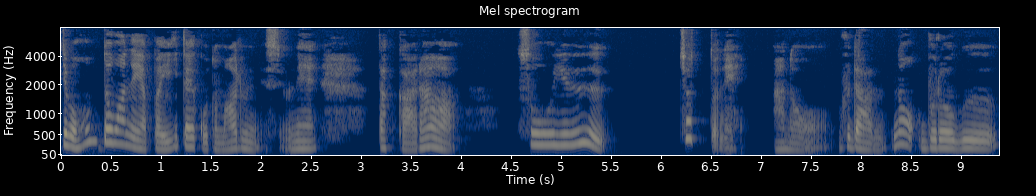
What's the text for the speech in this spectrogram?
でも本当はねやっぱり言いたいこともあるんですよね。だからそういうちょっとねあの普段のブログ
